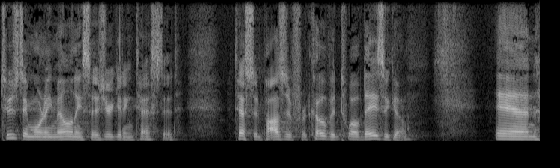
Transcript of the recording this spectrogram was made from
Tuesday morning, Melanie says, You're getting tested. Tested positive for COVID 12 days ago. And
